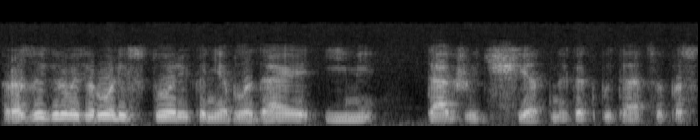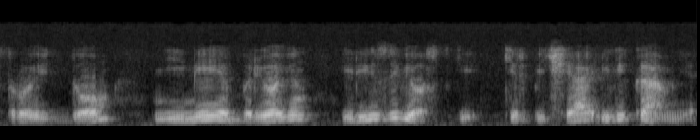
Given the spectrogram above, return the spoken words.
Разыгрывать роль историка, не обладая ими, так же тщетно, как пытаться построить дом, не имея бревен или звездки, кирпича или камня.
